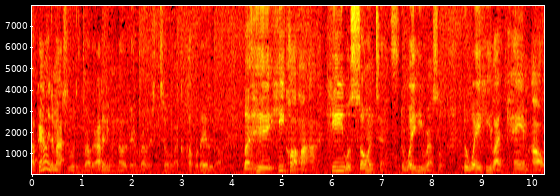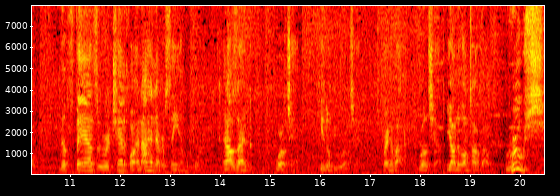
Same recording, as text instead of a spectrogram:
apparently the match was with his brother. I didn't even know that they were brothers until like a couple days ago. But he he caught my eye. He was so intense. The way he wrestled, the way he like came out. The fans were chanting for him, and I had never seen him before. And I was like, world champ. He's gonna be world champ. Ring of Honor, world champ. Y'all know who I'm talking about. Roosh.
